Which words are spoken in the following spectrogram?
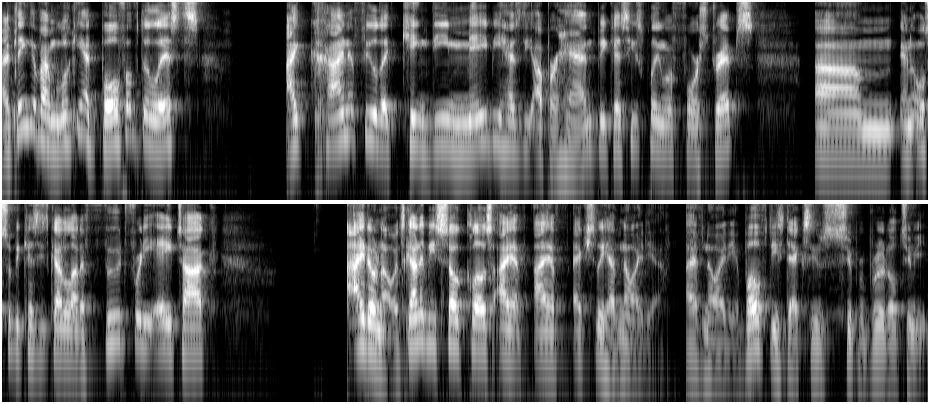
I think if I'm looking at both of the lists, I kind of feel that King D maybe has the upper hand because he's playing with four strips. Um, and also because he's got a lot of food for the Atog. I don't know. It's gonna be so close. I have I have actually have no idea. I have no idea. Both these decks seem super brutal to me.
